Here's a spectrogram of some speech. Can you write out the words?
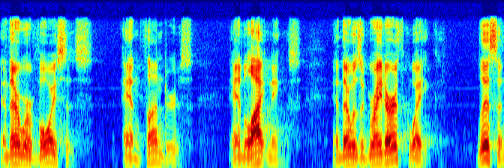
And there were voices and thunders and lightnings, and there was a great earthquake. Listen,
